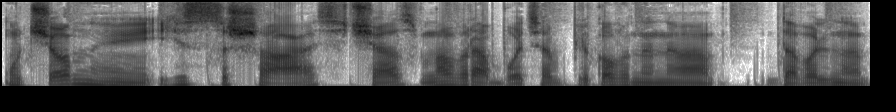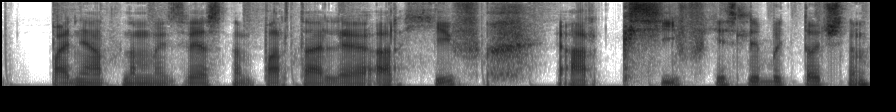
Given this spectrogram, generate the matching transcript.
ученые из США сейчас в новой работе, опубликованной на довольно понятном известном портале Архив, Арксив, если быть точным,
